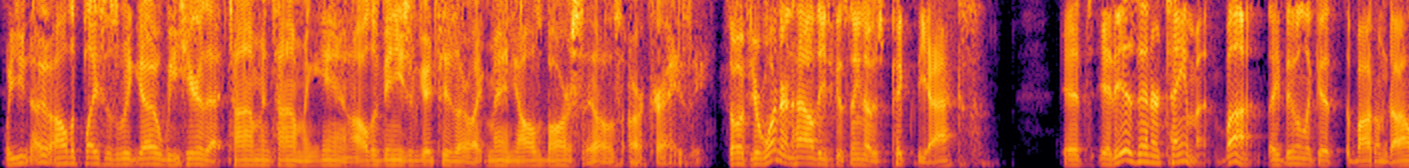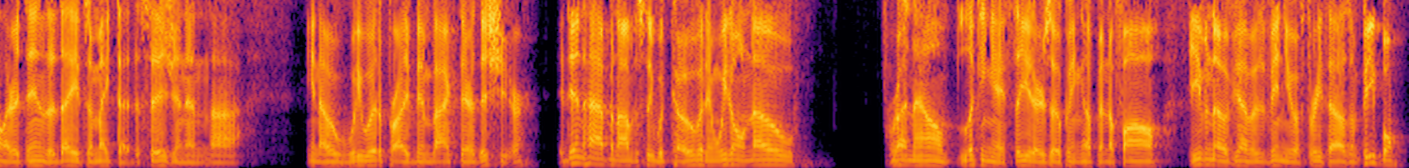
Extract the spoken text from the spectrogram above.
Well, you know, all the places we go, we hear that time and time again. All the venues we go to, they're like, man, y'all's bar sales are crazy. So if you're wondering how these casinos pick the acts, it's it is entertainment, but they do look at the bottom dollar at the end of the day to make that decision. And uh, you know, we would have probably been back there this year. It didn't happen, obviously, with COVID, and we don't know right now. Looking at theaters opening up in the fall, even though if you have a venue of three thousand people,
